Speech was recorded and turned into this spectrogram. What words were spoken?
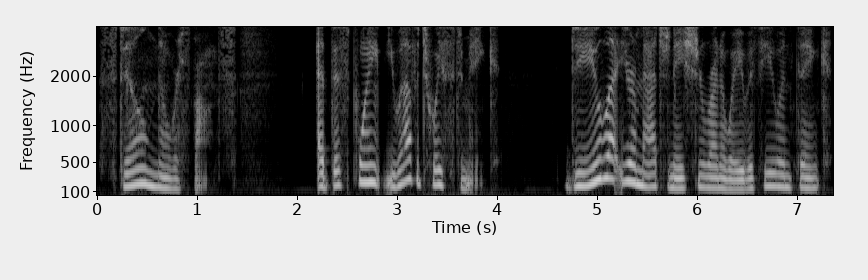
Still no response. At this point, you have a choice to make. Do you let your imagination run away with you and think,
